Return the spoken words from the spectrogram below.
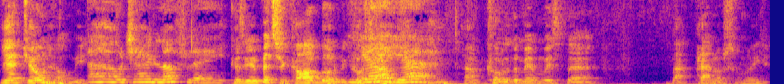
yeah, Joan helped me. Oh, Joan, lovely. Because they were bits of cardboard we cut Yeah, out yeah. and, and coloured them in with uh, black pen or something.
